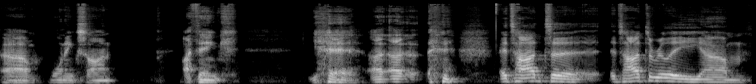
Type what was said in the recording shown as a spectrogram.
um, warning sign. I think, yeah, it's hard to it's hard to really um,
